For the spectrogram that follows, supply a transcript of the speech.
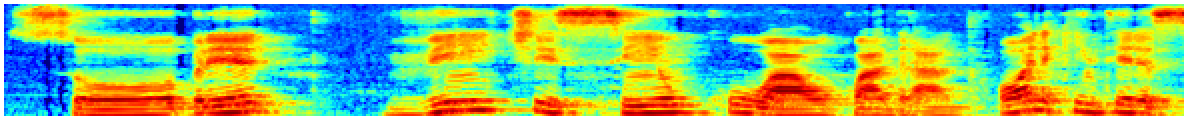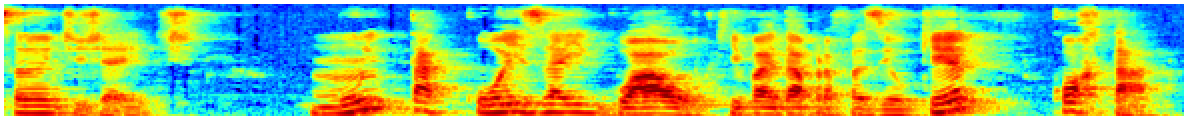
sobre 25 ao quadrado. Olha que interessante, gente. Muita coisa igual que vai dar para fazer o quê? Cortar.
